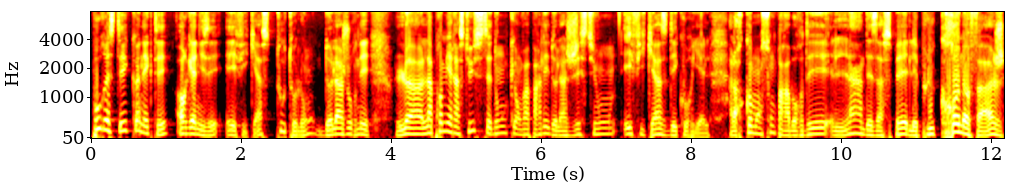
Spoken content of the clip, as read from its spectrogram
pour rester connecté, organisé et efficace tout au long de la journée. La, première astuce, c'est donc on va parler de la gestion efficace des courriels. Alors commençons par aborder l'un des aspects les plus chronophages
